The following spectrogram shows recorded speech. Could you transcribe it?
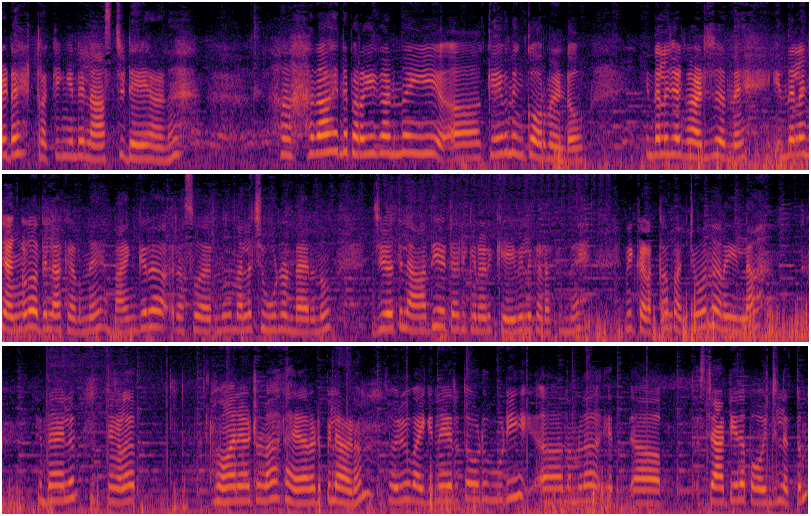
ഞങ്ങളുടെ ട്രക്കിങ്ങിന്റെ ലാസ്റ്റ് ഡേ ആണ്. അതാ എന്റെ പിറകെ കാണുന്ന ഈ കേവ് നിങ്ങൾക്ക് ഓർമ്മയുണ്ടോ? ഇന്നലെ ഞാൻ കാണിച്ചു തന്നെ. ഇന്നലെ ഞങ്ങളും അതിലാണ് കിടന്നേ. ഭയങ്കര രസമായിരുന്നു. നല്ല ചൂടുണ്ടായിരുന്നു. ജീവിതത്തിൽ ആദ്യമായിട്ടാണ് ഇങ്ങനെ ഒരു കേവിൽ കിടക്കുന്നത് ഇനി കിടക്കാൻ പറ്റുമോ എന്നറിയില്ല എന്തായാലും ഞങ്ങൾ പോകാനായിട്ടുള്ള തയ്യാറെടുപ്പിലാണ്. ഒരു വൈകുന്നേരത്തോടു കൂടി നമ്മൾ സ്റ്റാർട്ട് ചെയ്ത പോയിന്റിലെത്തും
